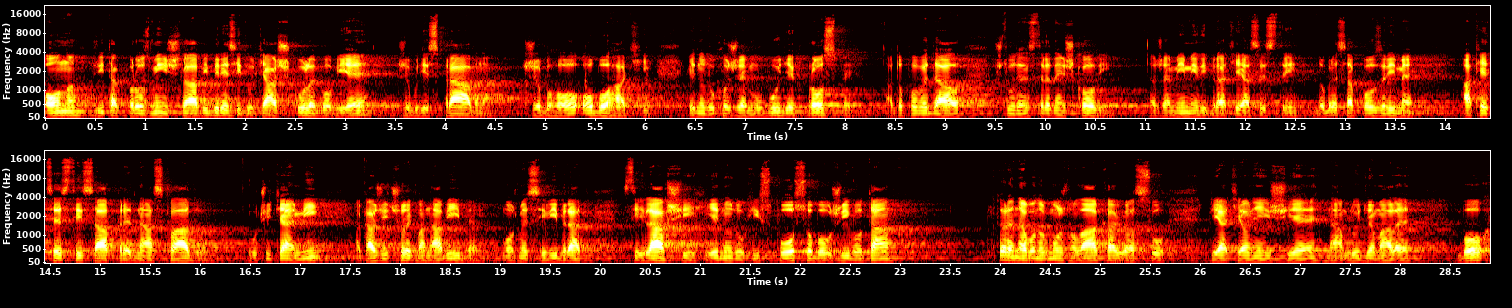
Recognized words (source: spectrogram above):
on vždy tak porozmýšľa, vyberie si tú ťažkú, lebo vie, že bude správna, že ho obohatí. Jednoducho, že mu bude v prospech. A to povedal študent strednej školy. Takže my, milí bratia a sestry, dobre sa pozrime, aké cesty sa pred nás skladú. Určite aj my a každý človek má na výber. Môžeme si vybrať z tých ľahších, jednoduchých spôsobov života, ktoré navonok možno lákajú a sú priateľnejšie nám ľuďom, ale Boh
